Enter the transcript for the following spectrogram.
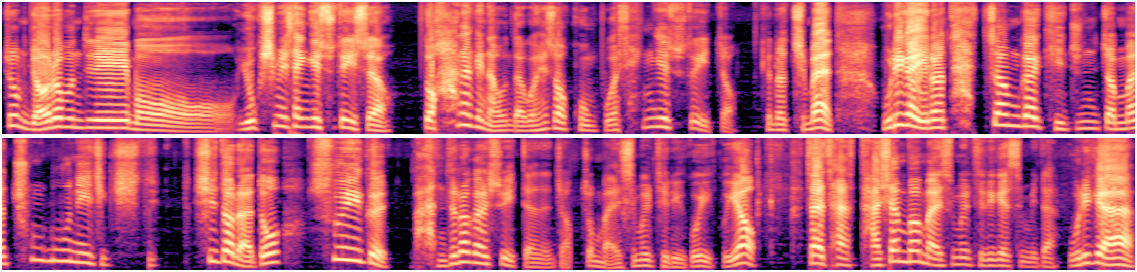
좀 여러분들이 뭐 욕심이 생길 수도 있어요. 또 하락이 나온다고 해서 공포가 생길 수도 있죠. 그렇지만 우리가 이런 타점과 기준점만 충분히 지키시더라도 수익을 만들어갈 수 있다는 점 좀 말씀을 드리고 있고요. 자, 자, 다시 한번 말씀을 드리겠습니다. 우리가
